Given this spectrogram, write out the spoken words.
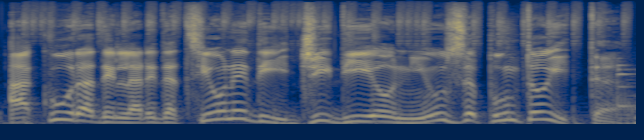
a cura della redazione di gdonews.it.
